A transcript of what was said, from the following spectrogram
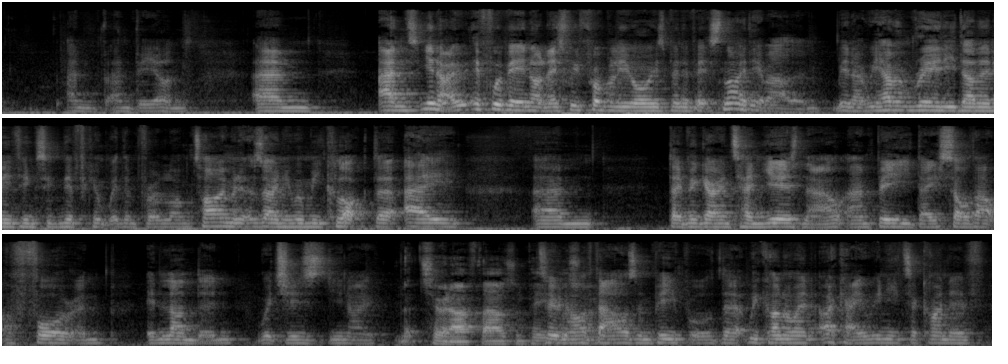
and, and beyond. Um, and, you know, if we're being honest, we've probably always been a bit snidey about them. You know, we haven't really done anything significant with them for a long time, and it was only when we clocked that A, um, they've been going 10 years now, and B, they sold out the Forum in London, which is, you know, Like Two and a half thousand people. two and a or half something. thousand people that we kind of went, okay, we need to kind of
